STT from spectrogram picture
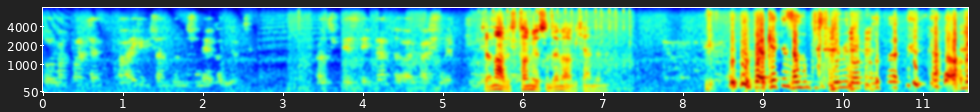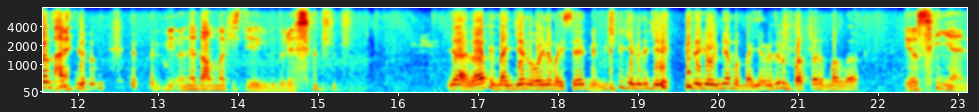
sormak varken fare gibi çantanın içinde yakalıyor. Azıcık destekler de var karşında. Can abi tutamıyorsun değil mi abi kendini? Fark ettiysen bu küçük gemiyin ortalığı. Adam istiyorum. Bir öne dalmak istiyor gibi duruyorsun. Ya ne yapayım ben geride oynamayı sevmiyorum. Hiçbir gemide geride oynayamam ben ya. Ölürüm patlarım valla. Diyorsun yani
